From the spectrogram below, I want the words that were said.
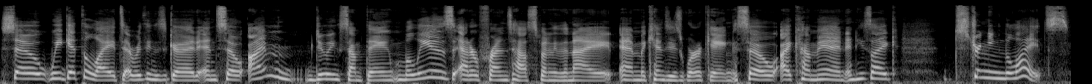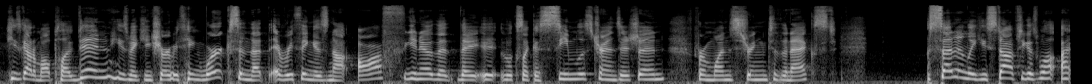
So we get the lights, everything's good. And so I'm doing something. Malia's at her friend's house spending the night, and Mackenzie's working. So I come in, and he's like, stringing the lights. He's got them all plugged in. He's making sure everything works and that everything is not off, you know, that they it looks like a seamless transition from one string to the next. Suddenly he stops. He goes, "Well, I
